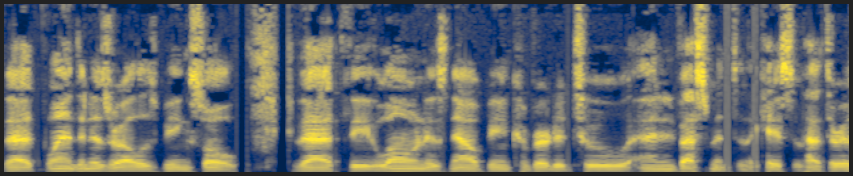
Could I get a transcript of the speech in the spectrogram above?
that land in Israel is being sold, that the loan is now being converted to an investment in the case of Heter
